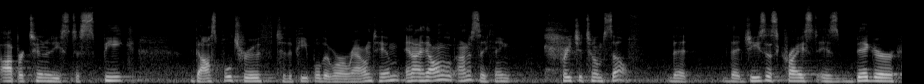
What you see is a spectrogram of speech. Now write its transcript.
opportunities to speak gospel truth to the people that were around him. And I honestly think preach it to himself that, that Jesus Christ is bigger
